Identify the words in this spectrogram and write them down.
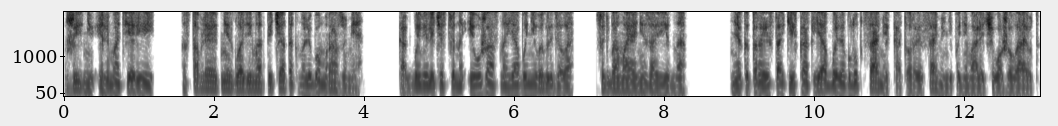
жизнью или материей, оставляет неизгладимый отпечаток на любом разуме. Как бы величественно и ужасно я бы не выглядела, судьба моя незавидна, Некоторые из таких, как я, были глупцами, которые сами не понимали, чего желают.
